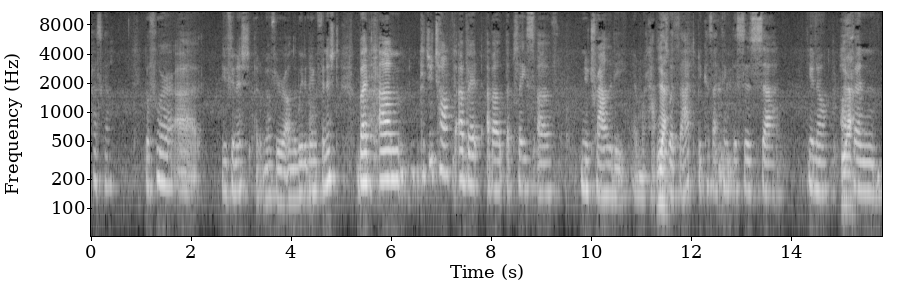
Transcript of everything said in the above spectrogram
Pascal, before uh, you finish. I don't know if you're on the way to being finished, but um, could you talk a bit about the place of neutrality and what happens yeah. with that? Because I think this is, uh, you know, often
